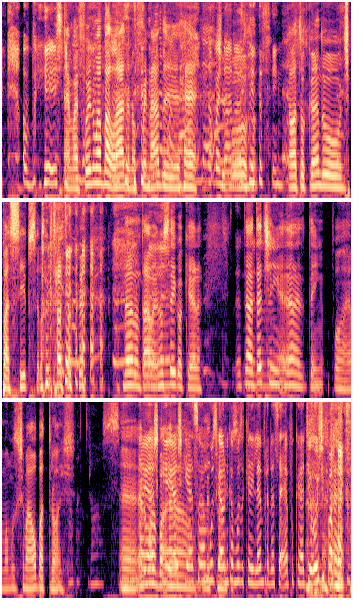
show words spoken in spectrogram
o beijo. é, mas foi numa balada, não foi nada. é, Não foi tipo, nada. Assim. tava tocando Despacito, sei lá o que tava tocando. Não, não tava, eu não sei qual que era. Não, até lembro. tinha. é, tem, porra, é uma música que chama Albatroz. Albatroz. É, Não, eu uma acho que, eu era acho que essa música, a única música que ele lembra dessa época até hoje para essa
